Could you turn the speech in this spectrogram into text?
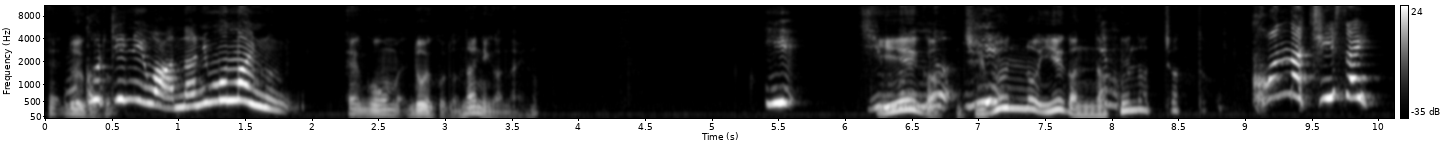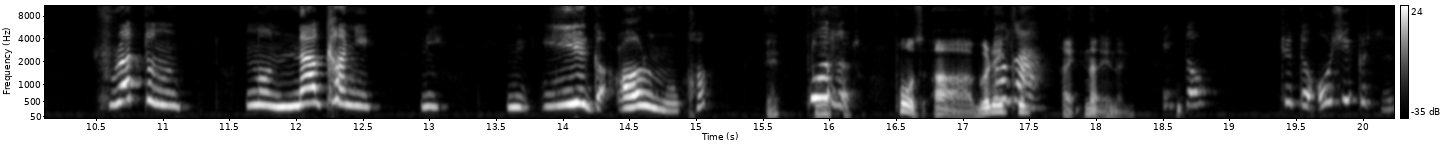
えどういうここっちには何もないのに。えごめんどういうこと？何がないの？家、家自分のが自分の家がなくなっちゃった？こんな小さいフラットのの中ににに家があるのか？えどういうこと？ポーズ。ああブレイク。ポーズ。はい何何？えっと、ちょっとおしっこする？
